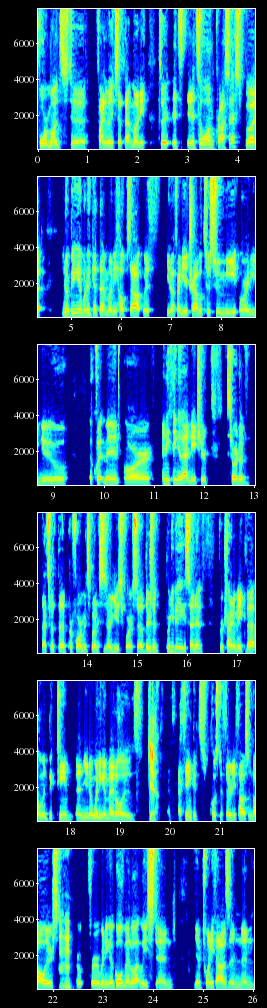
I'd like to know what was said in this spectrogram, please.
four months to finally accept that money. So it's it's a long process, but you know, being able to get that money helps out with you know if I need to travel to a swim meet or any new equipment or anything of that nature sort of that's what the performance bonuses are used for so there's a pretty big incentive for trying to make that olympic team and you know winning a medal is yeah i think it's close to $30000 mm-hmm. for, for winning a gold medal at least and you know 20000 and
